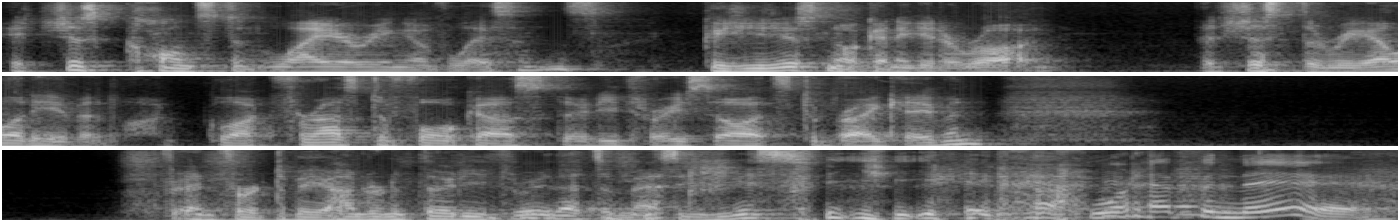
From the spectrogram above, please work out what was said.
it's just constant layering of lessons because you're just not going to get it right. It's just the reality of it. Like, like for us to forecast 33 sites to break even, and for it to be 133, that's a massive miss. yeah. What happened there?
